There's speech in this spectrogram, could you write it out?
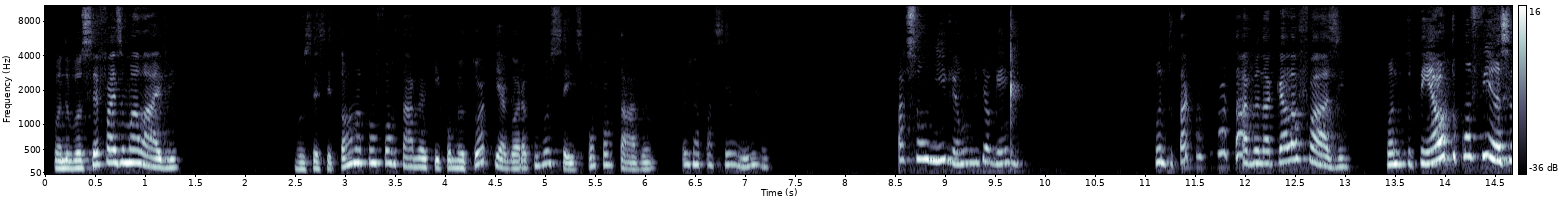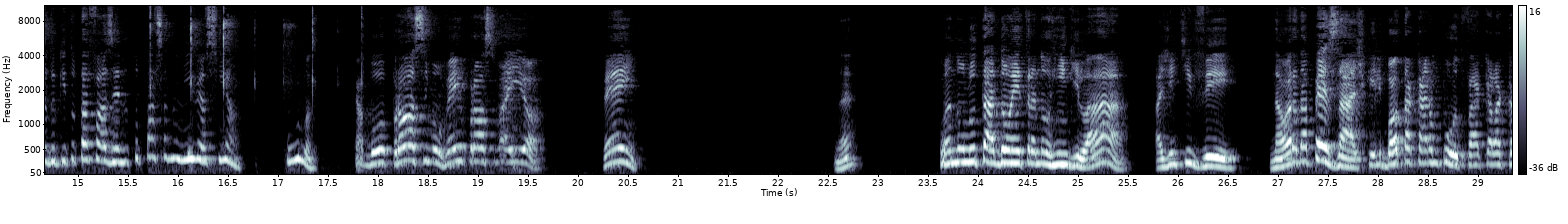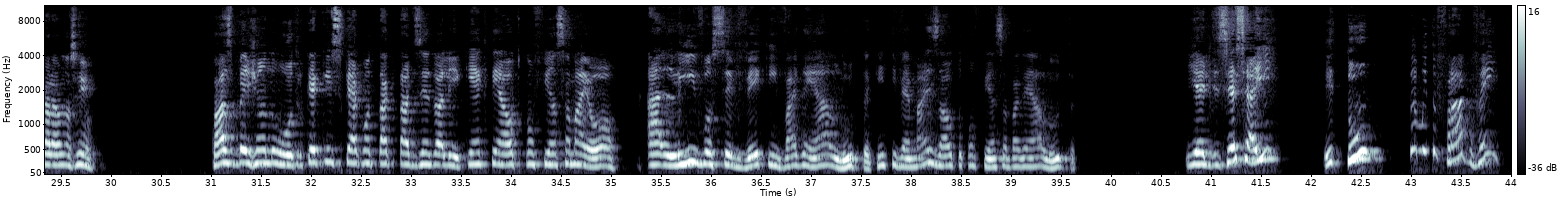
Quando você faz uma live, você se torna confortável aqui, como eu tô aqui agora com vocês, confortável. Eu já passei o nível. Passou o nível, é um videogame. Quando tu tá confortável naquela fase, quando tu tem autoconfiança do que tu tá fazendo, tu passa no nível assim, ó. Pula. Acabou. Próximo, vem o próximo aí, ó. Vem. Né? Quando um lutador entra no ringue lá, a gente vê, na hora da pesagem, que ele bota a cara um pro outro, faz aquela cara assim, quase beijando um outro. O que, que isso quer contar que está dizendo ali? Quem é que tem autoconfiança maior? Ali você vê quem vai ganhar a luta. Quem tiver mais autoconfiança vai ganhar a luta. E ele disse: Esse aí? E tu? Tu é muito fraco, vem.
